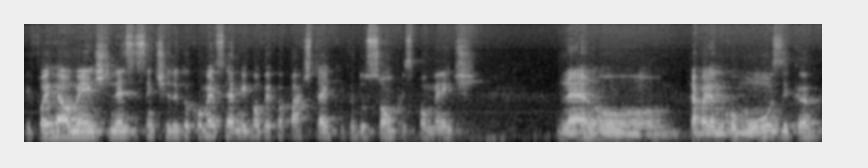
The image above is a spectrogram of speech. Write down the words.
E foi realmente nesse sentido que eu comecei a me envolver com a parte técnica do som, principalmente né, no, trabalhando com música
